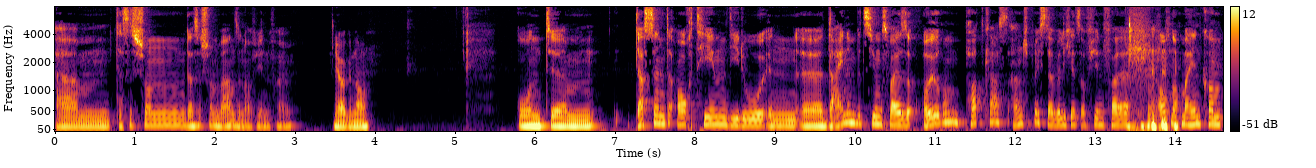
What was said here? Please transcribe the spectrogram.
ähm, das ist schon, das ist schon Wahnsinn auf jeden Fall. Ja, genau. Und ähm, das sind auch Themen, die du in äh, deinem beziehungsweise eurem Podcast ansprichst. Da will ich jetzt auf jeden Fall auch nochmal hinkommen.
